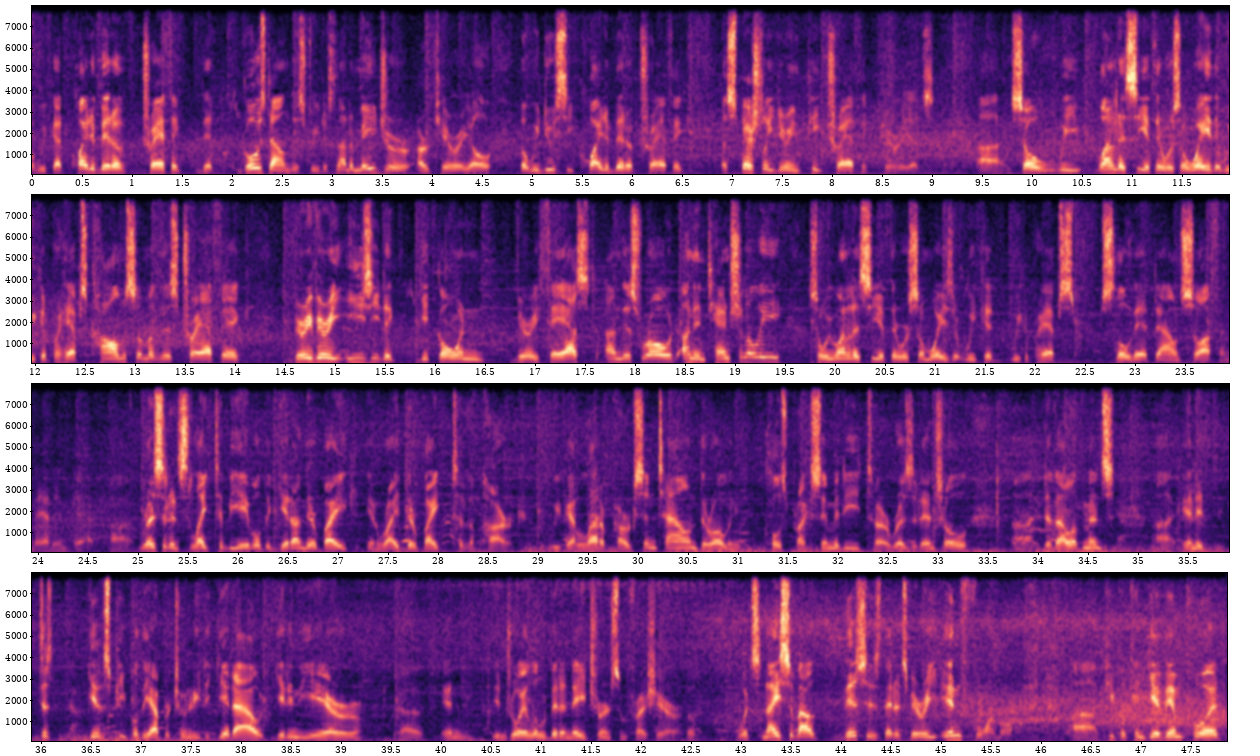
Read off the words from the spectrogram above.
Uh, we've got quite a bit of traffic that goes down the street. It's not a major arterial, but we do see quite a bit of traffic, especially during peak traffic periods. Uh, so we wanted to see if there was a way that we could perhaps calm some of this traffic. Very, very easy to get going very fast on this road unintentionally. So we wanted to see if there were some ways that we could we could perhaps slow that down, soften that impact. Uh, residents like to be able to get on their bike and ride their bike to the park. We've got a lot of parks in town. They're all in close proximity to our residential uh, developments, uh, and it just gives people the opportunity to get out, get in the air, uh, and enjoy a little bit of nature and some fresh air. What's nice about this is that it's very informal. Uh, people can give input.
